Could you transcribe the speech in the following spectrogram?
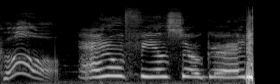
cool. I don't feel so good.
